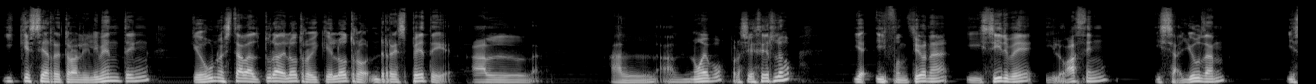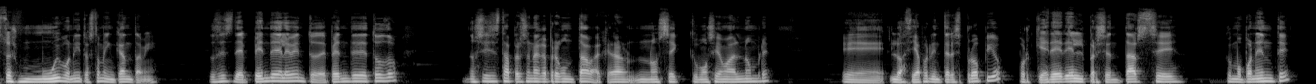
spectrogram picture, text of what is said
y que se retroalimenten, que uno esté a la altura del otro y que el otro respete al, al, nuevo, por así decirlo, y funciona y sirve y lo hacen y se ayudan. Y esto es muy bonito, esto me encanta a mí. Entonces depende del evento, depende de todo no sé si esta persona que preguntaba, que era, no sé cómo se llama el nombre, eh, lo hacía por interés propio, por querer él presentarse como ponente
